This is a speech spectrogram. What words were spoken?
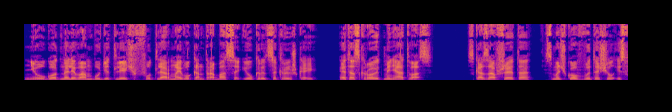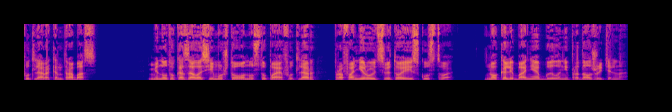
Не угодно ли вам будет лечь в футляр моего контрабаса и укрыться крышкой? Это скроет меня от вас. Сказавши это, Смычков вытащил из футляра контрабас. Минуту казалось ему, что он, уступая футляр, профанирует святое искусство, но колебание было непродолжительно.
